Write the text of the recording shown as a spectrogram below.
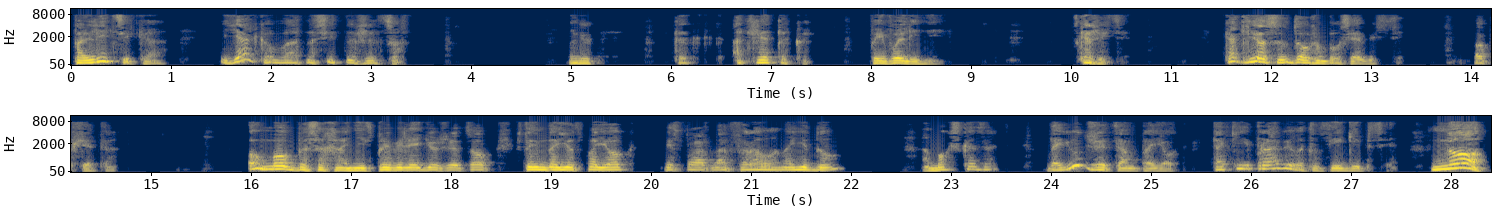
политика Якова относительно жрецов? Он говорит, так, ответ такой, по его линии. Скажите, как Иосиф должен был себя вести? Вообще-то, он мог бы сохранить привилегию жрецов, что им дают паек бесплатно от фараона еду. А мог сказать, дают жрецам паек, такие правила тут в Египте. Но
